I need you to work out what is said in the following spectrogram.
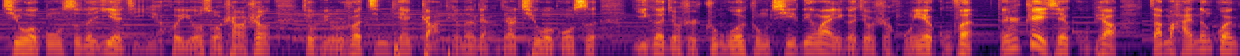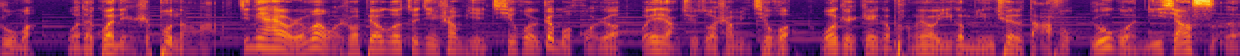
期货公司的业绩也会有所上升。就比如说今天涨停的两家期货公司，一个就是中国中期，另外一个就是红叶股份。但是这些股票咱们还能关注吗？我的观点是不能。了，今天还有人问我说：“彪哥，最近商品期货这么火热，我也想去做商品期货。”我给这个朋友一个明确的答复：如果你想死，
